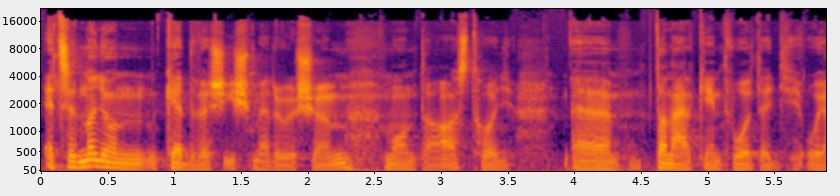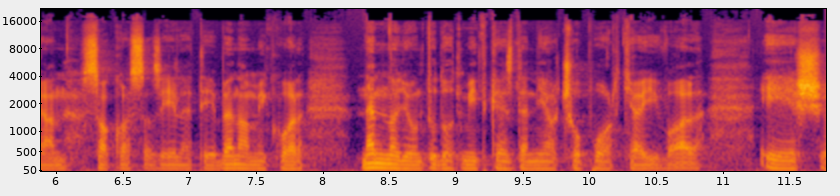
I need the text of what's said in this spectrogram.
Egyszer nagyon kedves ismerősöm mondta azt, hogy e, tanárként volt egy olyan szakasz az életében, amikor nem nagyon tudott mit kezdeni a csoportjaival, és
